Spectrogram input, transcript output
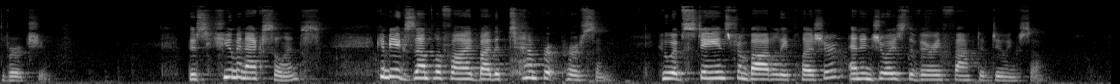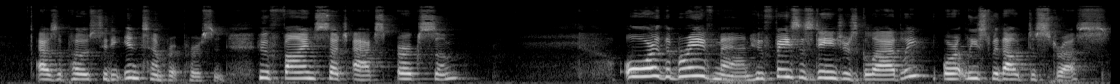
virtue? This human excellence can be exemplified by the temperate person who abstains from bodily pleasure and enjoys the very fact of doing so, as opposed to the intemperate person who finds such acts irksome, or the brave man who faces dangers gladly, or at least without distress,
